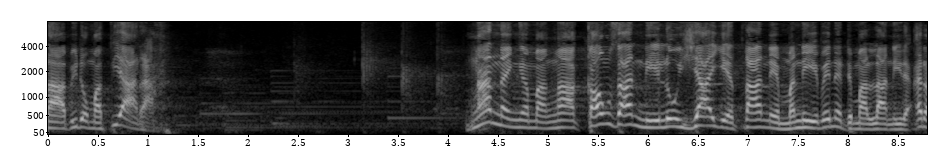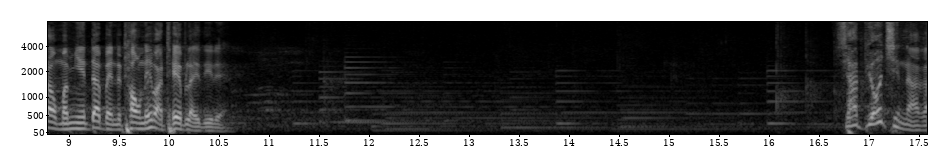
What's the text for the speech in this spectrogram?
လာပြီးတော့မှပြတာငါနိုင်ငံမှာငါကောင်းစားနေလို့ရရဲ့သားနဲ့မနေဘဲနဲ့ဒီမှာလာနေတာအဲ့ဒါကိုမမြင်တတ်ပဲနဲ့ထောင်ထဲမှာထည့်ပလိုက်သေးတယ်ဆရာပြောချင်တာက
